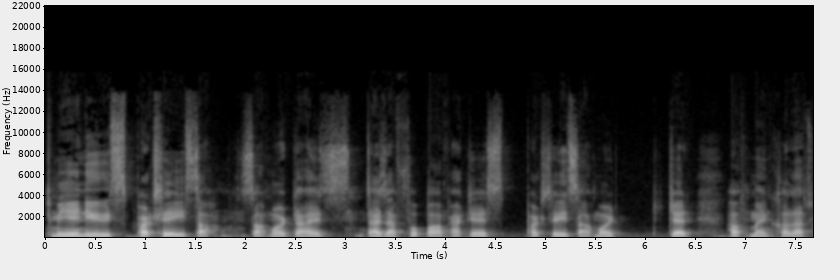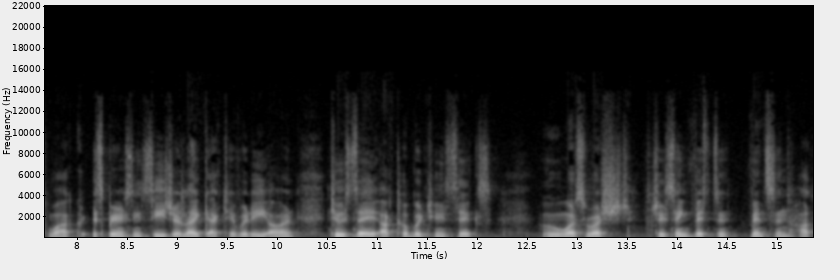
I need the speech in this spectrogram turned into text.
Community news: Park City so- sophomore dies dies at football practice. Park City sophomore Jet Hoffman collapsed while experiencing seizure-like activity on Tuesday, October 26, who was rushed to St. Vincent Vincent Ho-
